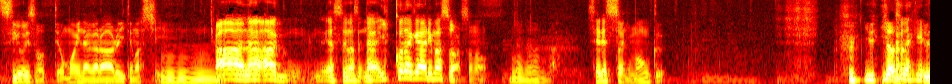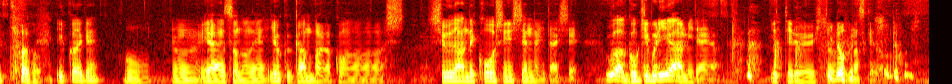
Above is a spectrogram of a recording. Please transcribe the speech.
強いぞって思いながら歩いてますし、うん。ああなあいやすいません。なんか一個だけありますわその。なんだなんだ？セレッソに文句。言っちゃうの？一個だけ。言っちゃうの？一個だけ？ねうん。うん。いやそのねよくガンバがこのし集団で更新してんのに対して「うわゴキブリや!」みたいな言ってる人いますけど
